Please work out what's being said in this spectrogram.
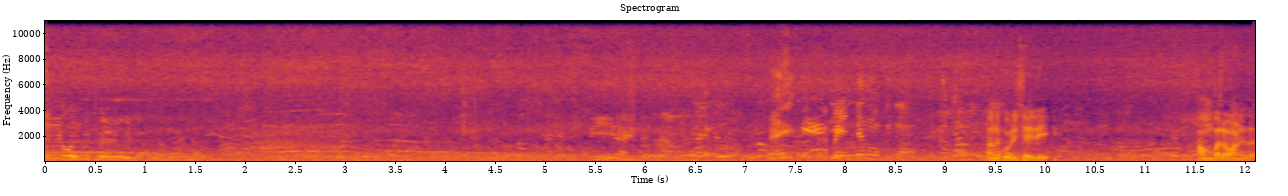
ചെയ്തിരിക്കണം ആണ് കുനിശ്ശേരി അമ്പലമാണിത്.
